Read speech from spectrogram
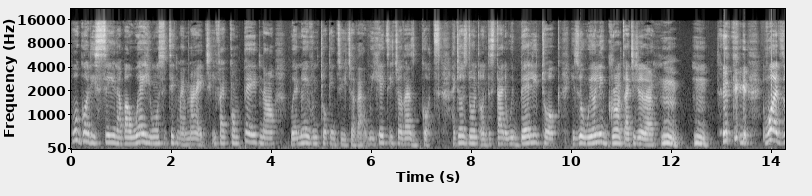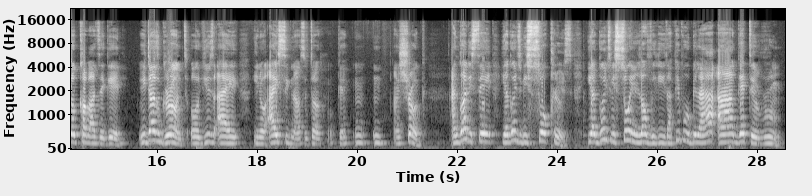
what God is saying about where He wants to take my marriage. If I compare it now, we're not even talking to each other. We hate each other's guts. I just don't understand it. We barely talk. So we only grunt at each other. Hmm, hmm. Words don't come out again. We just grunt or use eye, you know, eye signals to talk. Okay, mm, mm, and shrug. And God is saying, You're going to be so close. You're going to be so in love with you that people will be like, Ah, ah get a room.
